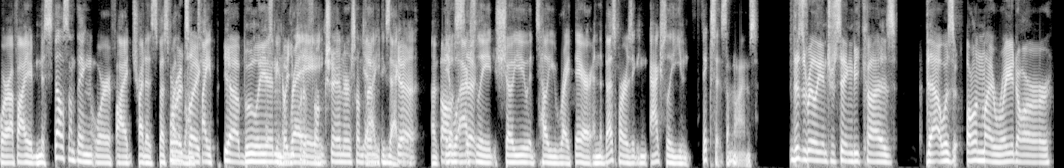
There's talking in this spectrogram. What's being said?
or if I misspell something, or if I try to specify Or the it's wrong like type, yeah, Boolean, but you put array. a function or something. yeah, exactly. Yeah. Um, Oh, it will sick. actually show you and tell you right there. And the best part is it can actually even fix it sometimes. This is really interesting because that was on my radar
